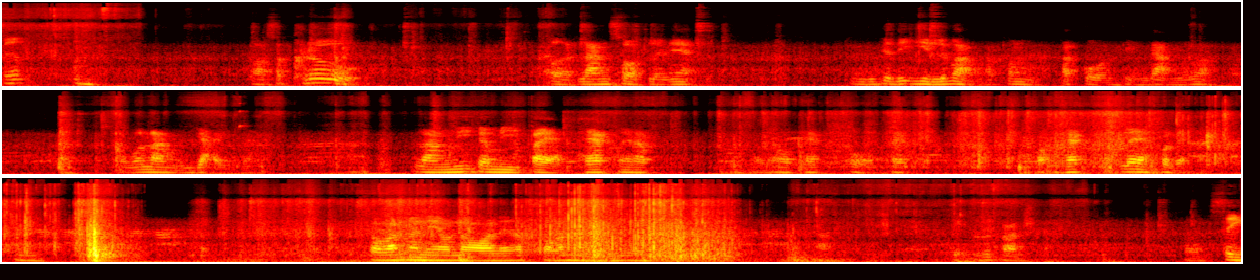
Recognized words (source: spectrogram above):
ปึ๊บรอสักครู่ เปิดลังสดเลยเนี่ยมันจะได้ยินหรือเปล่าครับ ต้องตะโกนเสียงดังหรือเปล่า เพราะว่ารังมันใหญ่นะรังนี้จะมีแปดแพ็คนะครับผมเอาแพ็คสองแพ็คสองแพ็คแรกก่อนเลยซ้อนมาแนวนอนเลยครับซ้อนมาอย่างนี้เลยอะเก็บไว้ก่อนเปิดซิง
